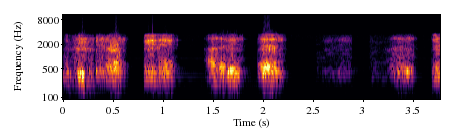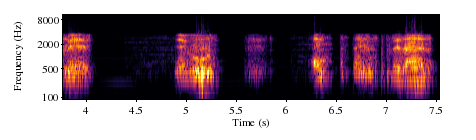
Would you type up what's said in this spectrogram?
ni siquiera la familia. Primero. Segundo, hay tantas enfermedades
